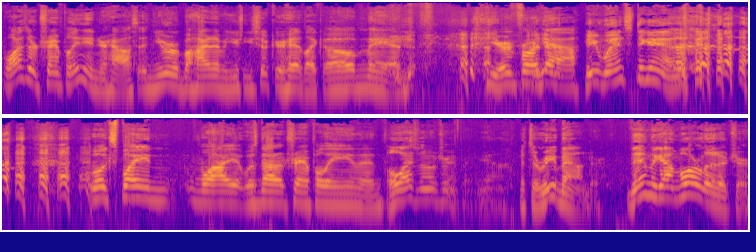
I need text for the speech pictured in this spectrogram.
why is there a trampoline in your house?" And you were behind him, and you, you shook your head like, "Oh man, you're in for it now." he winced again. We'll explain why it was not a trampoline, and oh, that's not a trampoline. Yeah. It's a rebounder. Then we got more literature.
